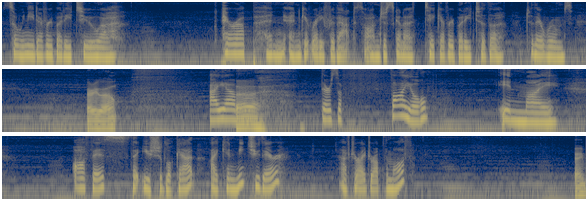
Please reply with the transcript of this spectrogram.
so we need everybody to uh, pair up and, and get ready for that. So I'm just gonna take everybody to the to their rooms. Very well. I um, Uh, there's a file in my office that you should look at. I can meet you there after I drop them off. okay.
